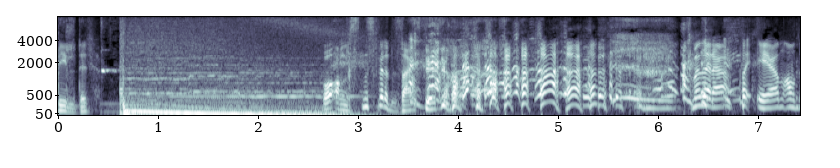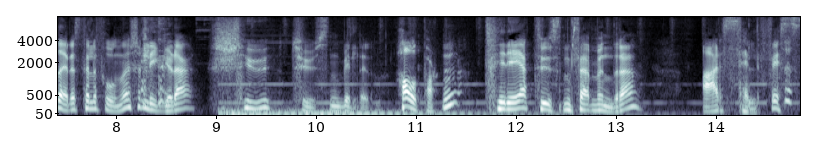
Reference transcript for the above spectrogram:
bilder. Og angsten spredde seg i studio. Men dere, på en av deres telefoner så ligger det 7000 bilder. Halvparten, 3500, er selfies.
